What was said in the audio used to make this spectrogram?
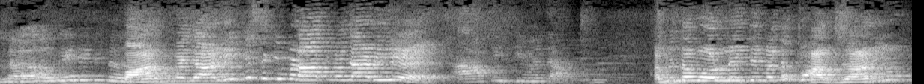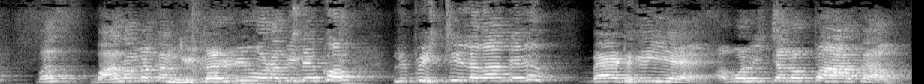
तो पार्क में जा रही है रही है। अभी तो बोल रही थी मैं तो पार्क जा रही हूँ। बस बालों में कंघी कर रही हूँ और अभी देखो लिपस्टिक लगा के बैठ गई है। और बोली चलो पार्क अब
